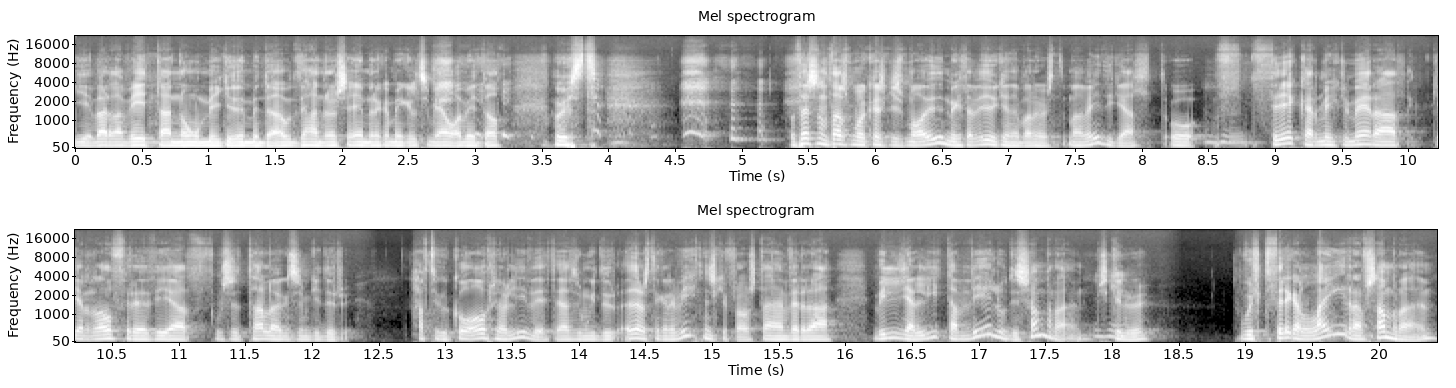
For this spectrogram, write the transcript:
ég verða að vita nóg mikið um þetta því hann er að segja mér eitthvað mikil sem ég á að vita og þess vegna þarf maður kannski smá auðmygt að viðkynna bara, veist, maður veit ekki allt. Og mm -hmm. frekar miklu meira að gera ráð fyrir því að þú sér tala um eitthvað sem getur haft eitthvað góð áhrif á lífið eða sem getur öðrast einhverja vittneski frá staðan verið að vilja líta vel út í samræðum mm -hmm. skilur, þú vilt frekar læra af samræðum.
